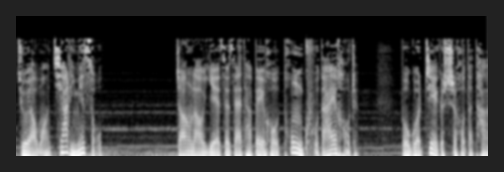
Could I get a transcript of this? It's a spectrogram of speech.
就要往家里面走。张老爷子在他背后痛苦的哀嚎着，不过这个时候的他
